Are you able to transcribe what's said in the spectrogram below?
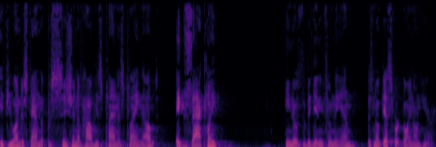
if you understand the precision of how his plan is playing out, exactly, he knows the beginning from the end. There's no guesswork going on here.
